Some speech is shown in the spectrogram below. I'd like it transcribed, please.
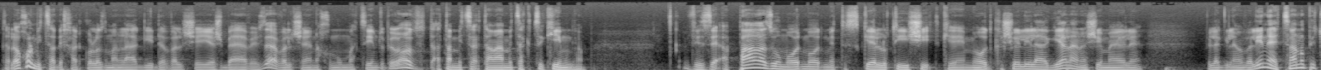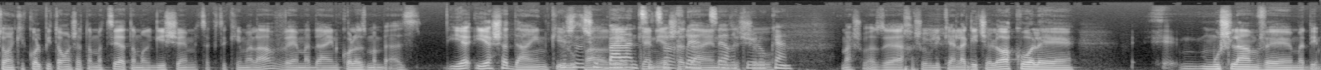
אתה לא יכול מצד אחד כל הזמן להגיד אבל שיש בעיה ויש זה, אבל כשאנחנו מציעים את הפריונות, אתה, מצ... אתה מהמצקצקים גם. וזה, הפער הזה הוא מאוד מאוד מתסכל אותי אישית, כי מאוד קשה לי להגיע לאנשים האלה ולהגיד להם, אבל הנה, הצענו פתרון, כי כל פתרון שאתה מציע, אתה מרגיש שהם מצקצקים עליו, והם עדיין כל הזמן, אז יש עדיין כאילו פערים. יש איזשהו בלנס כן, שצריך לייצר, כאילו, כן. משהו, אז היה חשוב לי כן להגיד שלא הכל אה, אה, מושלם ומדהים.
